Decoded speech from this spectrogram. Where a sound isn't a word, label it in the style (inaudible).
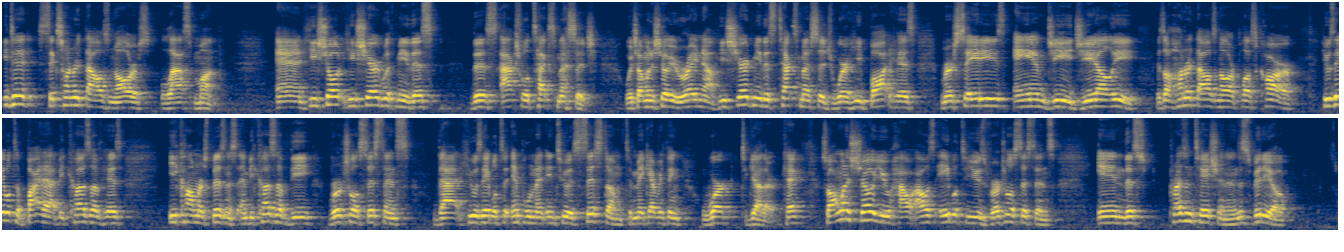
He did $600,000 last month and he showed he shared with me this this actual text message which I'm going to show you right now. He shared me this text message where he bought his Mercedes AMG GLE. A $100,000 plus car. He was able to buy that because of his e-commerce business and because of the virtual assistants that he was able to implement into his system to make everything work together, okay? So I wanna show you how I was able to use virtual assistants in this presentation, in this video,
